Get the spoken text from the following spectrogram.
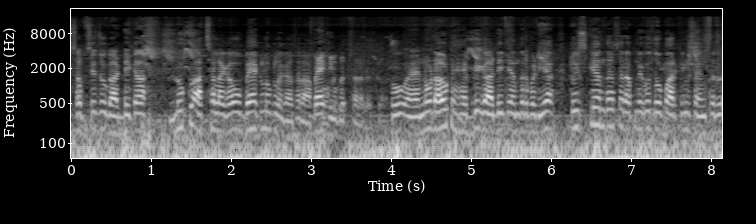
सबसे जो गाड़ी का लुक अच्छा लगा वो बैक लुक लगा सर बैक लुक अच्छा लगा तो नो डाउट हैवी गाड़ी के अंदर बढ़िया। तो इसके अंदर सर अपने को दो पार्किंग सेंसर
